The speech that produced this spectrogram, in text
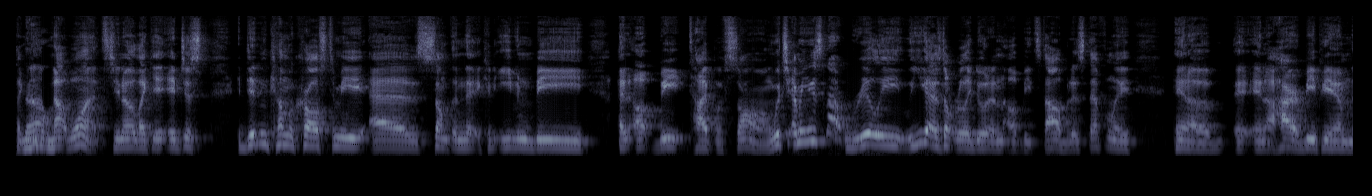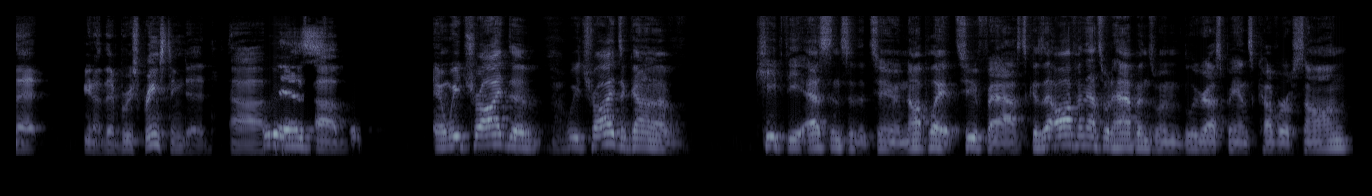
Like No. not once, you know, like it, it just it didn't come across to me as something that could even be an upbeat type of song. Which I mean, it's not really. You guys don't really do it in an upbeat style, but it's definitely in a in a higher BPM that you know that Bruce Springsteen did. Uh, It is. uh, and we tried to we tried to kind of keep the essence of the tune, not play it too fast, because often that's what happens when bluegrass bands cover a song.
